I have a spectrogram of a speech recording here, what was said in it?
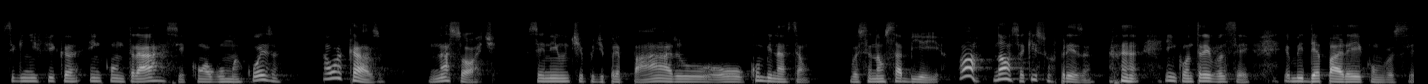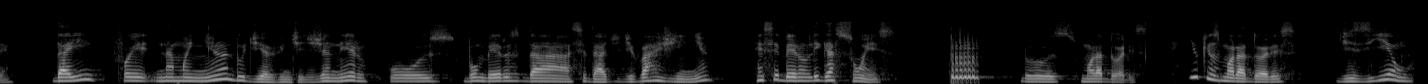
significa encontrar-se com alguma coisa ao acaso, na sorte, sem nenhum tipo de preparo ou combinação. Você não sabia. Oh, nossa, que surpresa! Encontrei você. Eu me deparei com você. Daí foi na manhã do dia 20 de janeiro, os bombeiros da cidade de Varginha receberam ligações dos moradores. E o que os moradores diziam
